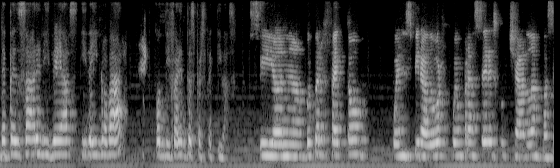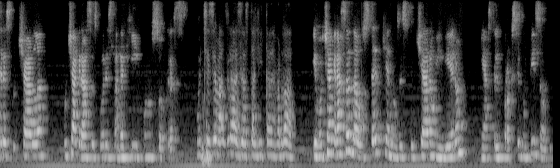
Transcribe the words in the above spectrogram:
de pensar en ideas y de innovar con diferentes perspectivas. Sí, Ana, fue perfecto, fue inspirador, fue un placer escucharla, un placer escucharla. Muchas gracias por estar aquí con nosotras. Muchísimas gracias, Talita, de verdad. Y muchas gracias a usted que nos escucharon y vieron y hasta el próximo episodio.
